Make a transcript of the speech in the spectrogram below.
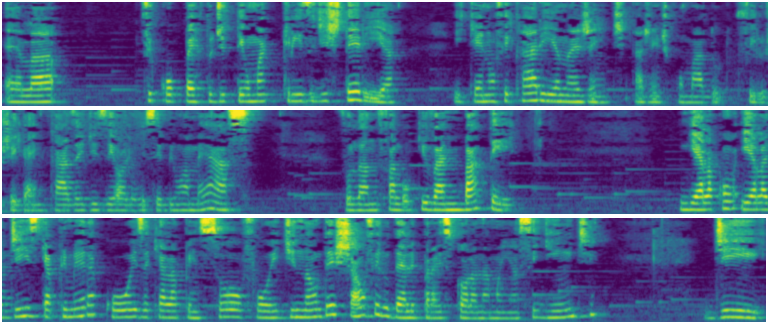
ela ficou perto de ter uma crise de histeria. E quem não ficaria, né, gente? A gente, como adulto, o filho chegar em casa e dizer: Olha, eu recebi uma ameaça. Fulano falou que vai me bater. E ela, e ela diz que a primeira coisa que ela pensou foi de não deixar o filho dela ir para a escola na manhã seguinte, de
